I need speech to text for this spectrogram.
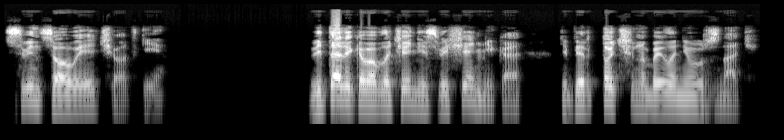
свинцовые четки. Виталика в облачении священника теперь точно было не узнать.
